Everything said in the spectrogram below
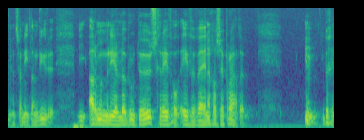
Het zal niet lang duren. Die arme meneer Le Brouteux schreef al even weinig als hij praatte. Ik begin.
